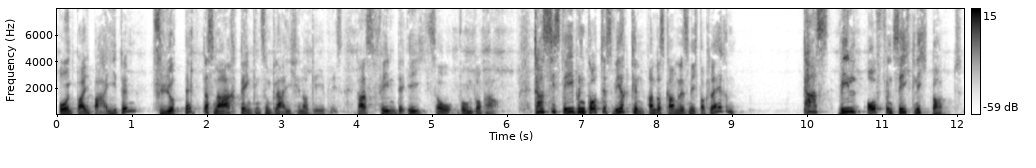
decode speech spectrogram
Und bei beiden führte das Nachdenken zum gleichen Ergebnis. Das finde ich so wunderbar. Das ist eben Gottes Wirken, anders kann man es nicht erklären. Das will offensichtlich Gott.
